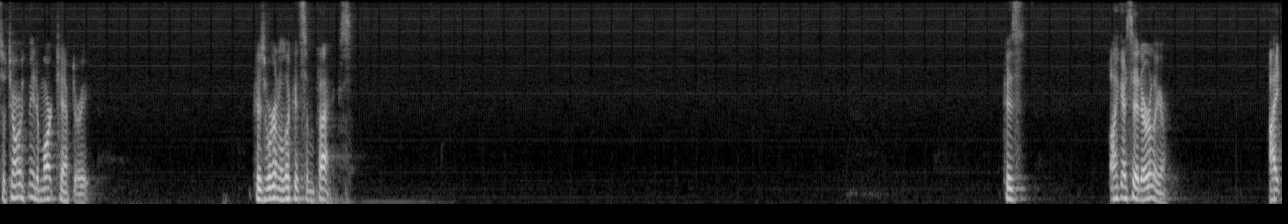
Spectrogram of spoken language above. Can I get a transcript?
So turn with me to Mark chapter 8. Because we're going to look at some facts. Because, like I said earlier, I,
